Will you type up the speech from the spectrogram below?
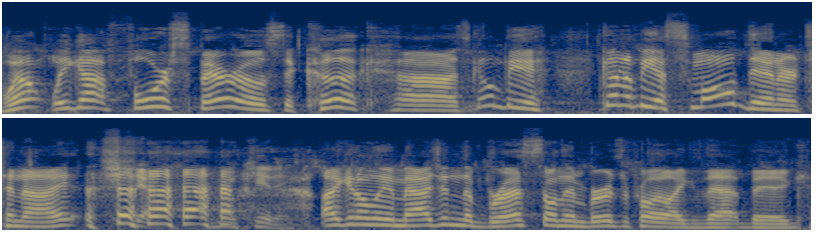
Well, we got four sparrows to cook. Uh, it's gonna be gonna be a small dinner tonight. Yeah, no kidding. I can only imagine the breasts on them birds are probably like that big.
